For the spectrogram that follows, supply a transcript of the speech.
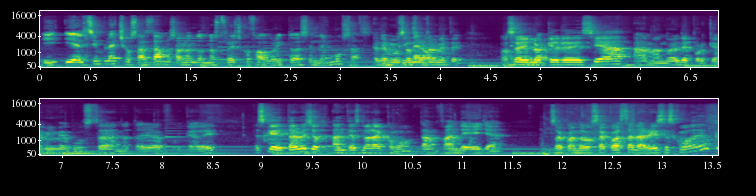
y, y el simple hecho, o sea, estábamos hablando, nuestro disco favorito es el de Musas. El de Musas, primero. totalmente. O El sea, y lo primero. que le decía a Manuel de por qué a mí me gusta Natalia Lafourcade es que tal vez yo antes no era como tan fan de ella. O sea, cuando sacó Hasta la Raíz es como de, ok,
